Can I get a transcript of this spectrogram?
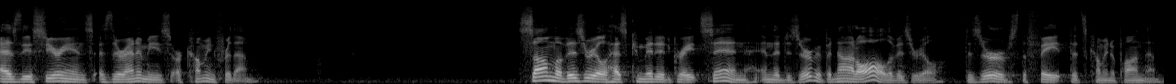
as the Assyrians, as their enemies, are coming for them. Some of Israel has committed great sin and they deserve it, but not all of Israel deserves the fate that's coming upon them.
